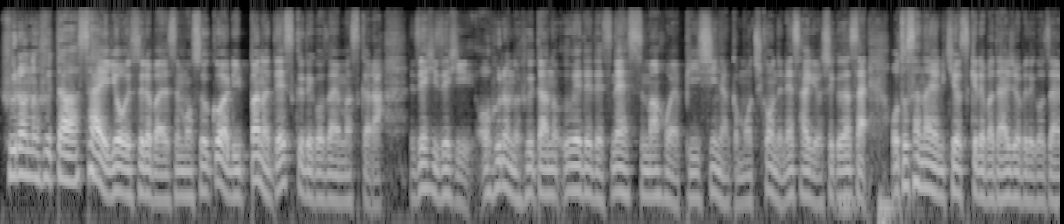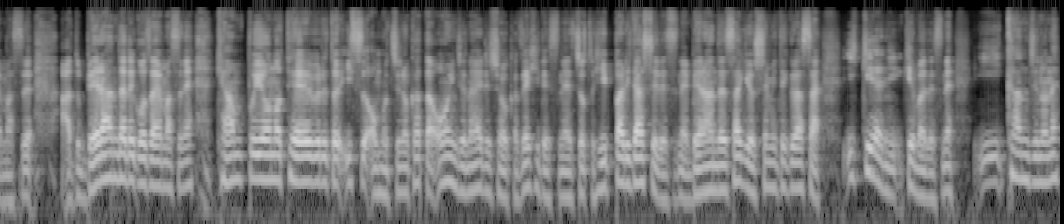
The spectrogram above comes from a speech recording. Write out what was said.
風呂の蓋さえ用意すればですね、もうそこは立派なデスクでございますから、ぜひぜひ、お風呂の蓋の上でですね、スマホや PC なんか持ち込んでね、作業してください。落とさないように気をつければ大丈夫でございます。あと、ベランダでございますね。キャンプ用のテーブルと椅子お持ちの方多いんじゃないでしょうか。ぜひですね、ちょっと引っ張り出してですね、ベランダで作業してみてください。IKEA に行けばですね、いい感じのね、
